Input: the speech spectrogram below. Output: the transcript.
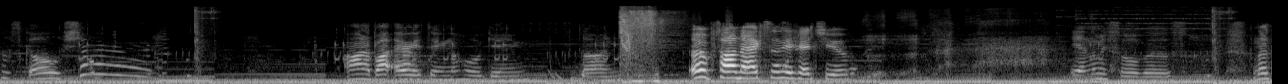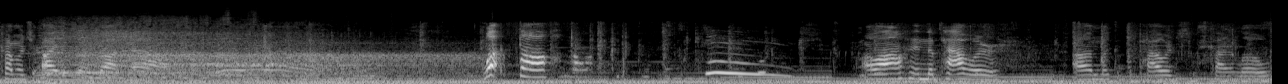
Let's go. Sure. I bought everything the whole game. Done. Oops, on accidentally hit you. Yeah, let me solve this. Look how much items I got now. What the? Oh, and the power. Um, look at the power, it's kind of low.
